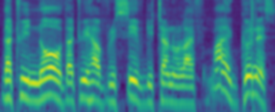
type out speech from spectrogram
that we know that we have received eternal life. My goodness,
